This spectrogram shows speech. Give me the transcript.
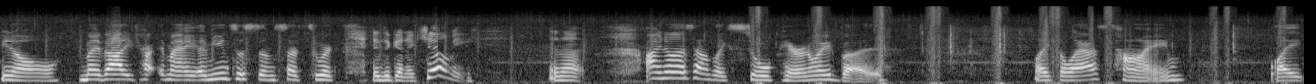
You know, my body, my immune system starts to work. Is it gonna kill me? And that, I know that sounds like so paranoid, but like the last time, like,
